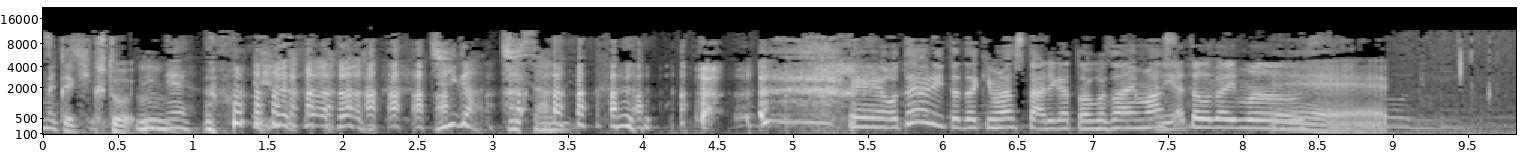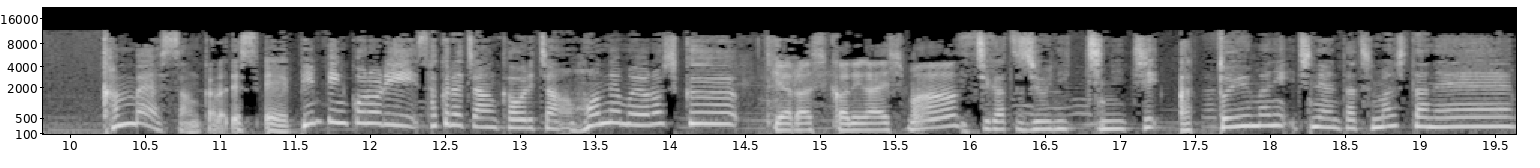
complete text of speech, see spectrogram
めて聞くといいね、自画自賛。えーお便りいただきました。ありがとうございます。ありがとうございます、えー神林さんからです、えーピンピンコロリさくらちゃんかおりちゃん本年もよろしく。よろしくお願いします。1月11日あっという間に1年経ちましたね、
